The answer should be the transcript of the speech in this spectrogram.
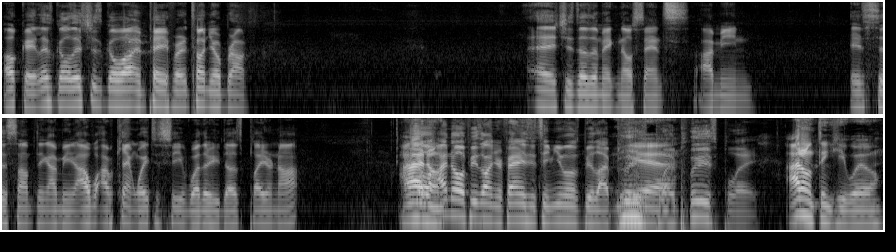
Okay, let's go. Let's just go out and pay for Antonio Brown. Eh, it just doesn't make no sense. I mean, it's just something. I mean, I, w- I can't wait to see whether he does play or not. I, I know, don't- I know if he's on your fantasy team, you must be like, please Yeah. play, please play. I don't think he will.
